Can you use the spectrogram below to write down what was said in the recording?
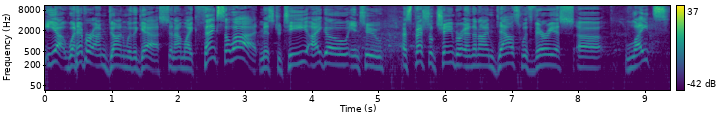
yeah. Whenever I'm done with a guest, and I'm like, "Thanks a lot, Mr. T," I go into a special chamber, and then I'm doused with various uh, lights,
